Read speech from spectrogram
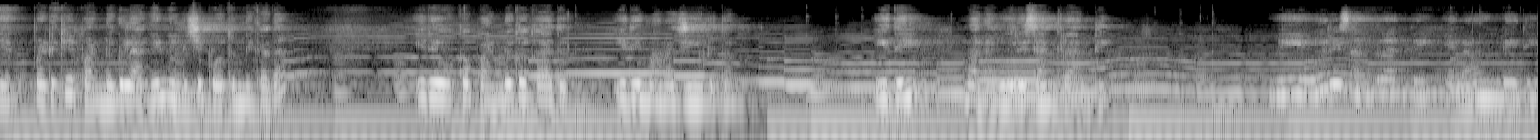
ఎప్పటికీ పండుగలాగే నిలిచిపోతుంది కదా? ఇది ఒక పండుగ కాదు ఇది మన జీవితం. ఇదే మన ఊరి సంక్రాంతి. మీ ఊరి సంక్రాంతి ఎలా ఉండేది?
